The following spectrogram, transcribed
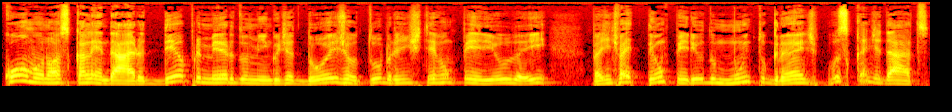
Como o nosso calendário deu primeiro domingo, dia 2 de outubro, a gente teve um período aí a gente vai ter um período muito grande para os candidatos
